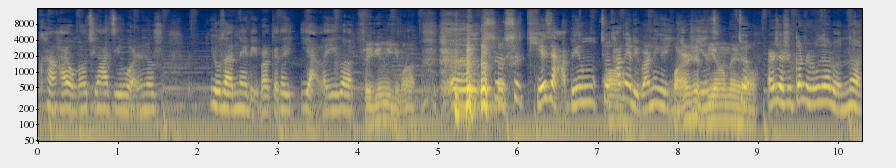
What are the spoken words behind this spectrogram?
看还有没有其他机会，人家说又在那里边给他演了一个，匪兵乙嘛，呃，是是铁甲兵，就他哦那里边那个兵那种而且是跟着周杰伦的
